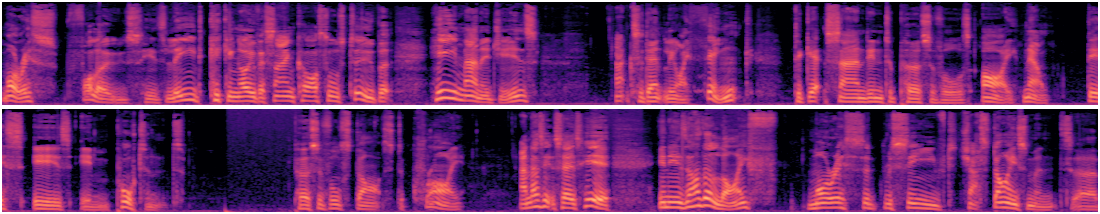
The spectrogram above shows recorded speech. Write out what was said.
Maurice follows his lead, kicking over sandcastles too, but he manages, accidentally I think, to get sand into Percival's eye. Now, this is important. Percival starts to cry. And as it says here, in his other life, Maurice had received chastisement, uh,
